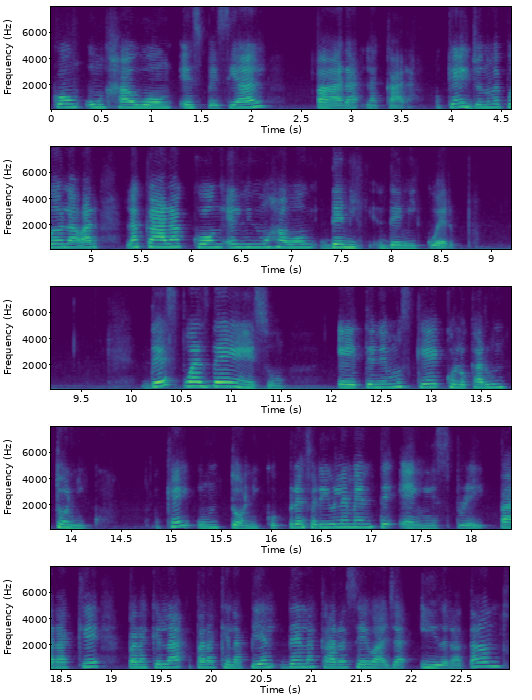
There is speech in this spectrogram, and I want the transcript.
con un jabón especial para la cara. ¿Ok? Yo no me puedo lavar la cara con el mismo jabón de mi, de mi cuerpo. Después de eso, eh, tenemos que colocar un tónico, ¿ok? Un tónico, preferiblemente en spray. ¿Para qué? Para que la, para que la piel de la cara se vaya hidratando.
